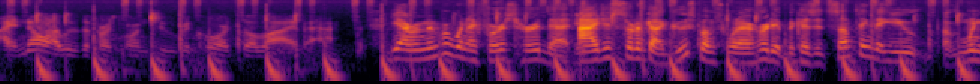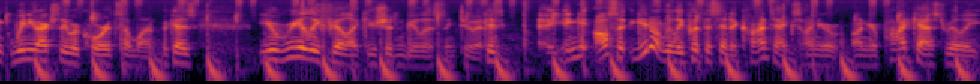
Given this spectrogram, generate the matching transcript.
I know I was the first one to record the live act. Yeah, I remember when I first heard that. I just sort of got goosebumps when I heard it because it's something that you uh, when when you actually record someone because you really feel like you shouldn't be listening to it. Because and you, also you don't really put this into context on your on your podcast. Really,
